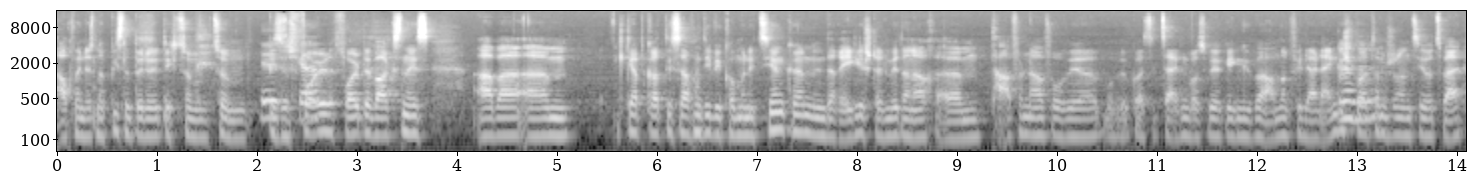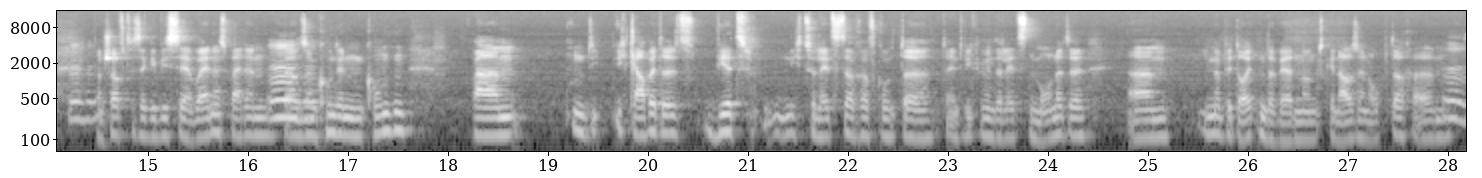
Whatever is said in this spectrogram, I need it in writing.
auch wenn es noch ein bisschen benötigt, zum, zum, bis es voll, voll bewachsen ist. Aber ähm, ich glaube, gerade die Sachen, die wir kommunizieren können, in der Regel stellen wir dann auch ähm, Tafeln auf, wo wir, wo wir quasi zeigen, was wir gegenüber anderen Filialen eingespart mhm. haben, schon an CO2. Mhm. Dann schafft es eine gewisse Awareness bei, den, mhm. bei unseren Kundinnen und Kunden. Ähm, und ich glaube, das wird nicht zuletzt auch aufgrund der, der Entwicklung der letzten Monate ähm, immer bedeutender werden. Und genauso in Obdach ähm, mhm.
